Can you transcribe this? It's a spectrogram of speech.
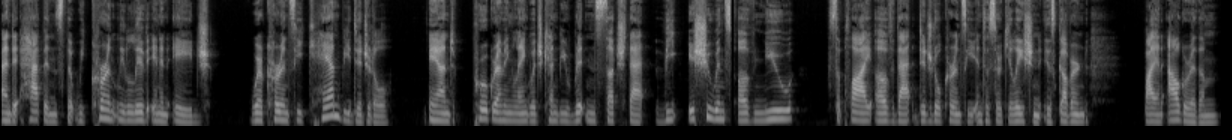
And it happens that we currently live in an age where currency can be digital and programming language can be written such that the issuance of new supply of that digital currency into circulation is governed by an algorithm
